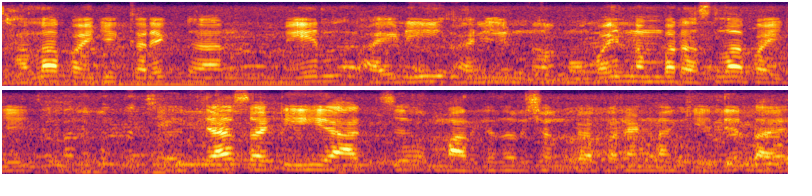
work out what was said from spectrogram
झाला पाहिजे करेक्ट मेल आय डी आणि मोबाईल नंबर असला पाहिजे. त्यासाठी हे आजचं मार्गदर्शन व्यापाऱ्यांना केलेलं आहे.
